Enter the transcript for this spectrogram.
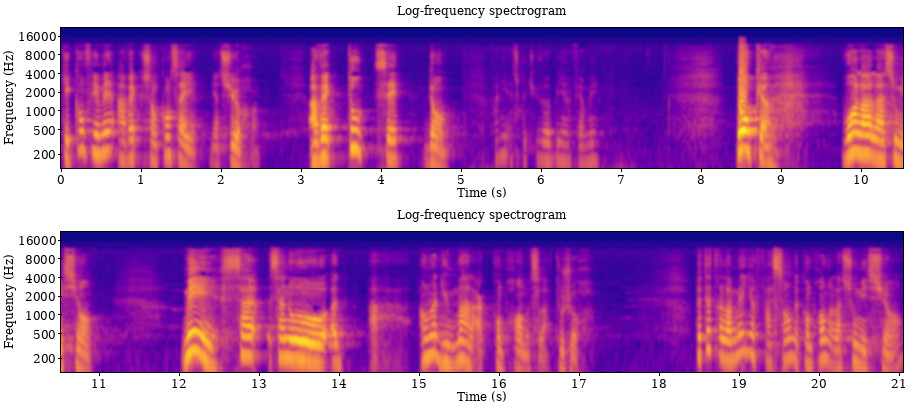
qui est confirmée avec son conseil, bien sûr, avec tous ses dons. Est-ce que tu veux bien fermer? Donc, voilà la soumission. Mais ça, ça nous, euh, on a du mal à comprendre cela, toujours. Peut-être la meilleure façon de comprendre la soumission,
